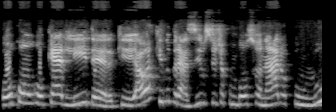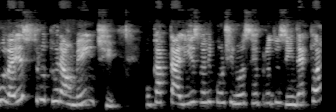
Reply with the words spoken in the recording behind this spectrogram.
ou com qualquer líder que, aqui no Brasil, seja com Bolsonaro ou com Lula, estruturalmente o capitalismo ele continua se reproduzindo. É claro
